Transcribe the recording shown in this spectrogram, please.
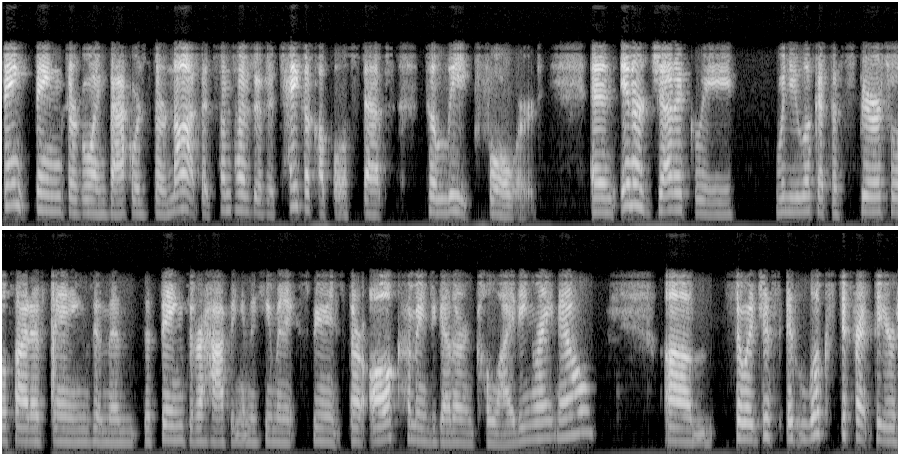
think things are going backwards they're not but sometimes we have to take a couple of steps to leap forward and energetically when you look at the spiritual side of things and then the things that are happening in the human experience they're all coming together and colliding right now um, so it just it looks different through your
